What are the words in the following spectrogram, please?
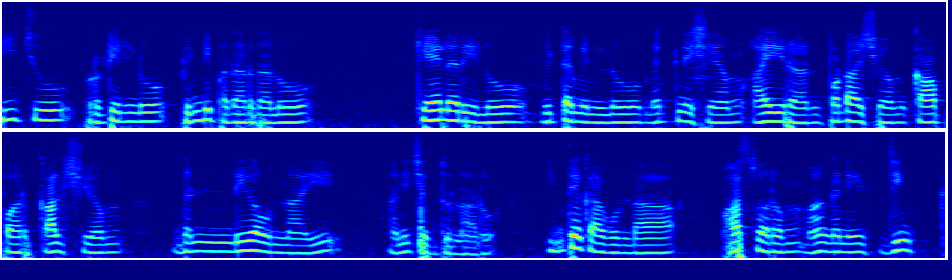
పీచు ప్రోటీన్లు పిండి పదార్థాలు కేలరీలు విటమిన్లు magnesium iron potassium copper calcium దండిగా ఉన్నాయి అని చెబుతున్నారు. ఇంతేకాకుండా భాస్వరం మాంగనీస్ జింక్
